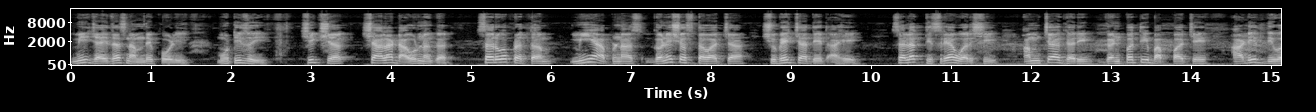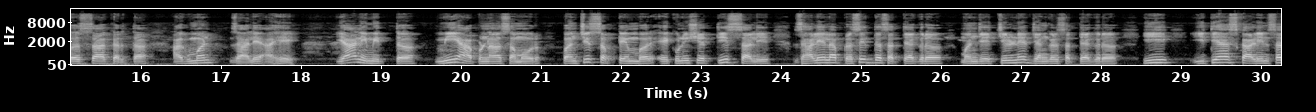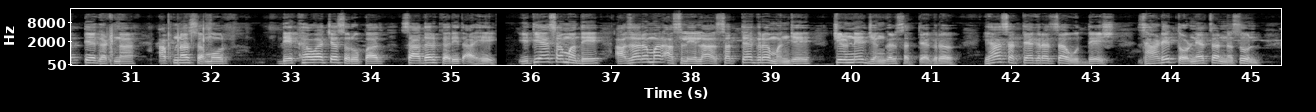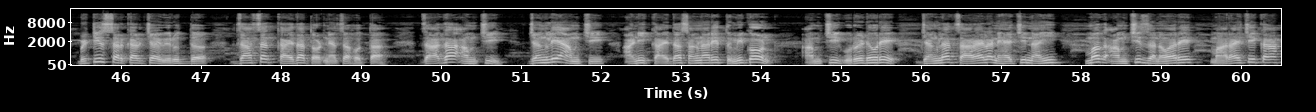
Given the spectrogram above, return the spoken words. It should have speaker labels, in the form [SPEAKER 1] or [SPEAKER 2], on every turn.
[SPEAKER 1] मी जयदास नामदेव कोळी मोठी जुई शिक्षक शाळा डाऊरनगर सर्वप्रथम मी आपणास गणेशोत्सवाच्या शुभेच्छा देत आहे. सलग तिसऱ्या वर्षी आमच्या घरी गणपती बाप्पाचे अडीच दिवसाकरता आगमन झाले आहे. यानिमित्त मी आपणासमोर पंचवीस सप्टेंबर एकोणीसशे तीस साली झालेला प्रसिद्ध सत्याग्रह म्हणजे चिरनेर जंगल सत्याग्रह ही इतिहासकालीन सत्य घटना आपणासमोर देखावाच्या स्वरूपात सादर करीत आहे. इतिहासामध्ये आजारमर असलेला सत्याग्रह म्हणजे चिरणे जंगल सत्याग्रह. ह्या सत्याग्रहाचा उद्देश झाडे तोडण्याचा नसून ब्रिटिश सरकारच्या विरुद्ध जाचक कायदा तोडण्याचा होता. जागा आमची जंगले आमची आणि कायदा सांगणारे तुम्ही कोण? आमची गुरेढोरे जंगलात चारायला न्यायची नाही मग आमची जनावरे मारायची का?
